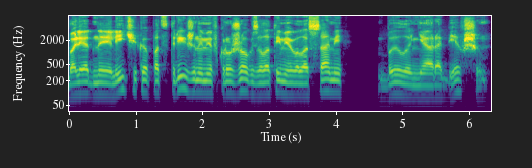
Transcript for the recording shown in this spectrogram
Бледное личико, подстриженными в кружок золотыми волосами, было не оробевшим,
